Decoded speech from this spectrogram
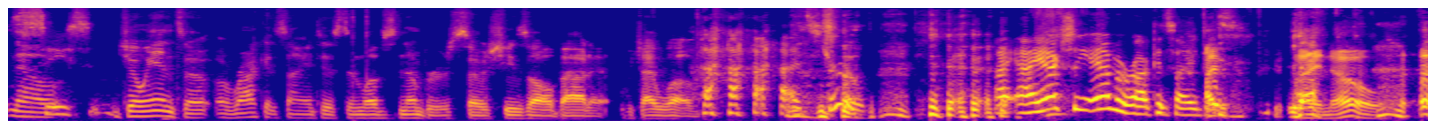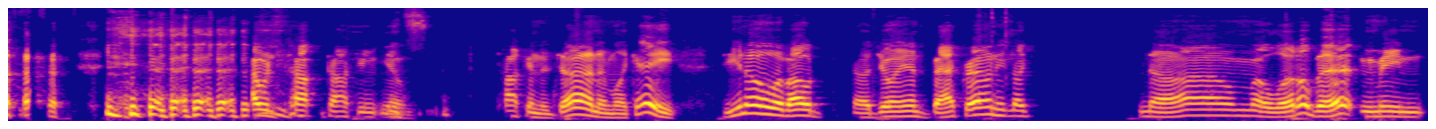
now Sason. Joanne's a, a rocket scientist and loves numbers, so she's all about it, which I love. it's true I, I actually am a rocket scientist I know. I was ta- talking, you know, talking to John. I'm like, hey, do you know about uh, Joanne's background? He's like, no, um, a little bit. I mean,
